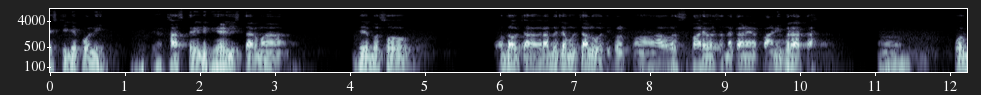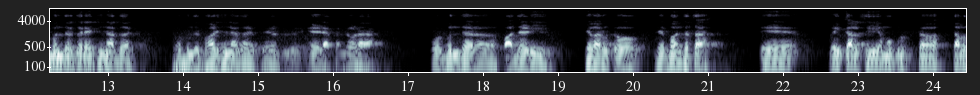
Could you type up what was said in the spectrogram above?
એસટી ડેપોની. ખાસ કરીને ઘેડ વિસ્તારમાં જે બસો અગાઉ રાબેતામાં ચાલુ હતી, પણ આ વર્ષ, ભારે વરસાદના કારણે પાણી ભરાતા. પોરબંદર ગરે જુનાગઢ, પોરબંદર ભાડ જુનાગઢ એરડા, કંડોળા, પોરબંદર પાદરડી જેવા રૂટો જે બંધ હતા, એ ગઈકાલથી અમુક રૂટ ચાલુ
